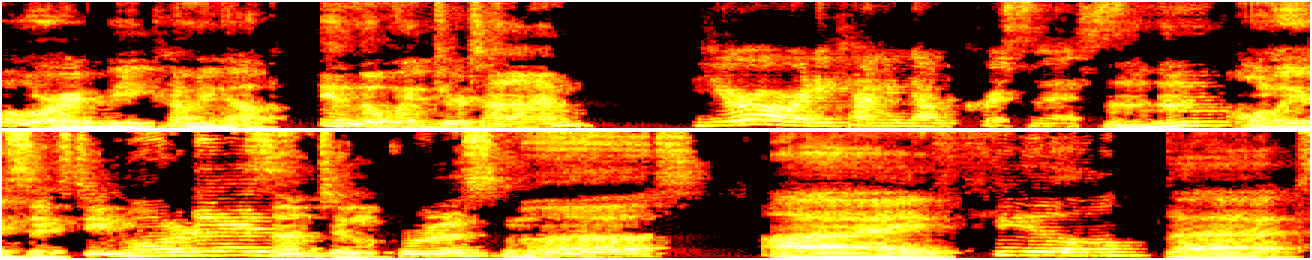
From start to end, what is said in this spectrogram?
Polaroid Week coming up in the wintertime. You're already counting down to Christmas. Mm-hmm. Only 60 more days until Christmas. I feel that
